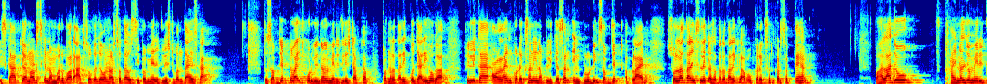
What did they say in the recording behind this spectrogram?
इसका आपके ऑनर्स के नंबर पर आठ सौ का जो ऑनर्स होता है, उसी पर मेरिट लिस्ट बनता है इसका। तो subject wise provisional merit list आपका पंद्रह तारीख को जारी होगा। फिर लिखा है online correction in application including subject applied सोलह तारीख से लेकर सत्रह तारीख आप करेक्शन कर सकते हैं। पहला जो फाइनल जो मेरिट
